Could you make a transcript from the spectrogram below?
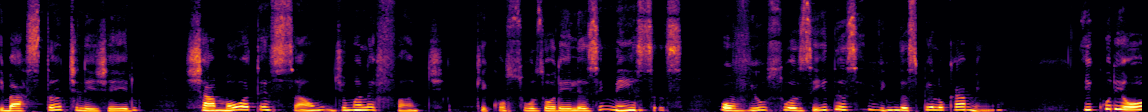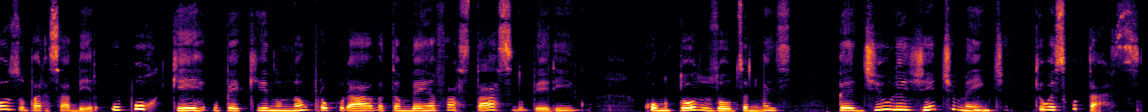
e bastante ligeiro, chamou a atenção de um elefante que, com suas orelhas imensas, ouviu suas idas e vindas pelo caminho. E curioso para saber o porquê o pequeno não procurava também afastar-se do perigo, como todos os outros animais, pediu-lhe gentilmente que o escutasse.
